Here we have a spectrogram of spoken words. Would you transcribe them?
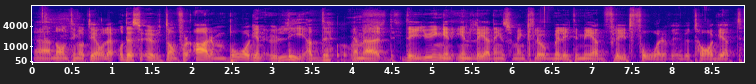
Eh, någonting åt det hållet. Och dessutom får armbågen ur led. Jag menar, d- det är ju ingen inledning som en klubb med lite medflyt får överhuvudtaget.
